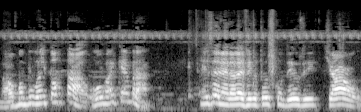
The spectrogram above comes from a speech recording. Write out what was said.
Lá o bambu vai entortar ou vai quebrar. É isso aí, né, galera? Fica todos com Deus e tchau.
